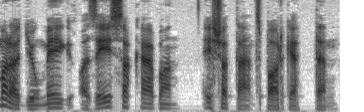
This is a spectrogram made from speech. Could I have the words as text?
Maradjunk még az éjszakában és a táncparketten.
